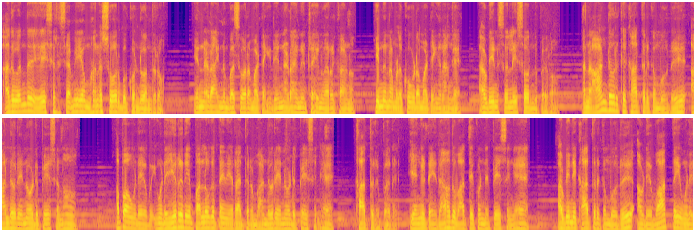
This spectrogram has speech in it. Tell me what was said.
அது வந்து சில சமயம் மன சோர்வை கொண்டு வந்துடும் என்னடா இன்னும் பஸ் வர மாட்டேங்குது என்னடா இன்னும் ட்ரெயின் வர காணும் இன்னும் நம்மளை கூப்பிட மாட்டேங்கிறாங்க அப்படின்னு சொல்லி சோர்ந்து போயிடும் அந்த ஆண்டவருக்கு காத்திருக்கும் போது ஆண்டவர் என்னோடு பேசணும். அப்போ அவங்களுடைய இவங்களுடைய இருதயம் பல்லோகத்தை நேராக திரும்ப ஆண்டவர் என்னோடு பேசுங்க காத்திருப்பார். எங்கிட்ட ஏதாவது வார்த்தை கொண்டு பேசுங்க அப்படின்னு காத்திருக்கும் போது அவருடைய வார்த்தை உங்களை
